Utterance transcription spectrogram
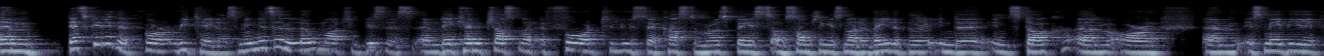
Um, that's critical for retailers. I mean, it's a low margin business and they can just not afford to lose their customers based on something is not available in the in stock um, or um, is maybe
